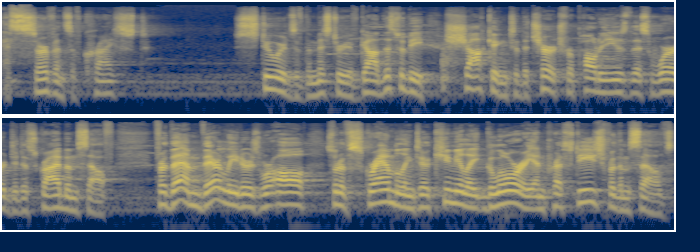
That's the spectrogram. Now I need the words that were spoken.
as servants of Christ, stewards of the mystery of God. This would be shocking to the church for Paul to use this word to describe himself for them, their leaders were all sort of scrambling to accumulate glory and prestige for themselves.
